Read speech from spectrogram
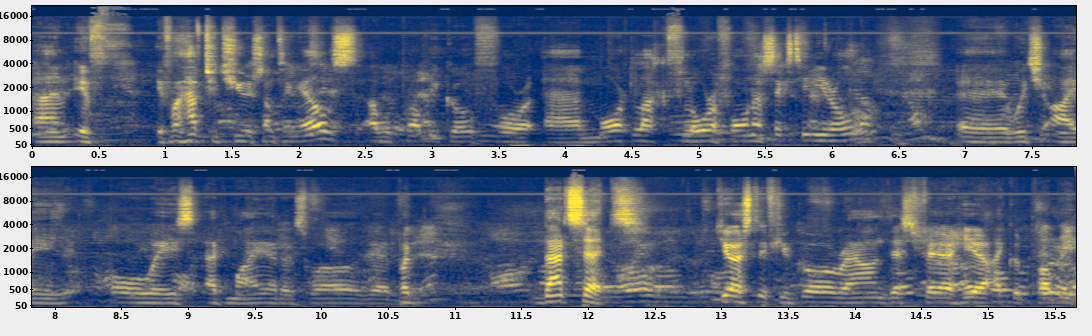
And if if I have to choose something else, I would probably go for a Mortlach Flora Fauna 16 year old, uh, which I always admired as well. Yeah, but that said, just if you go around this fair here, I could probably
